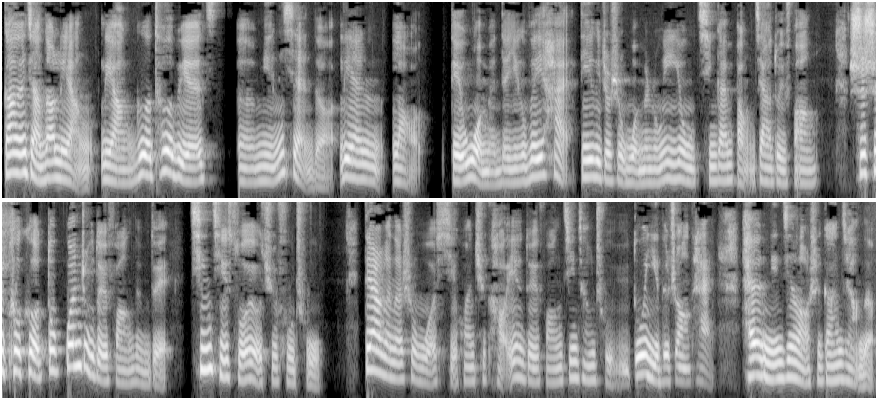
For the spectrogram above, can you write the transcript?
刚才讲到两两个特别呃明显的恋老给我们的一个危害，第一个就是我们容易用情感绑架对方，时时刻刻都关注对方，对不对？倾其所有去付出。第二个呢，是我喜欢去考验对方，经常处于多疑的状态。还有宁静老师刚讲的，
